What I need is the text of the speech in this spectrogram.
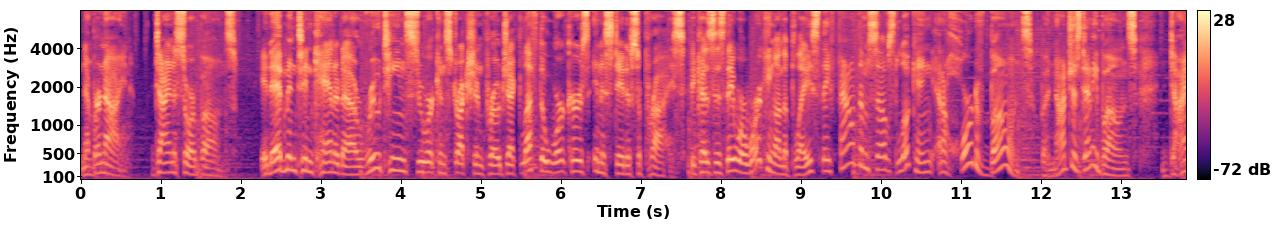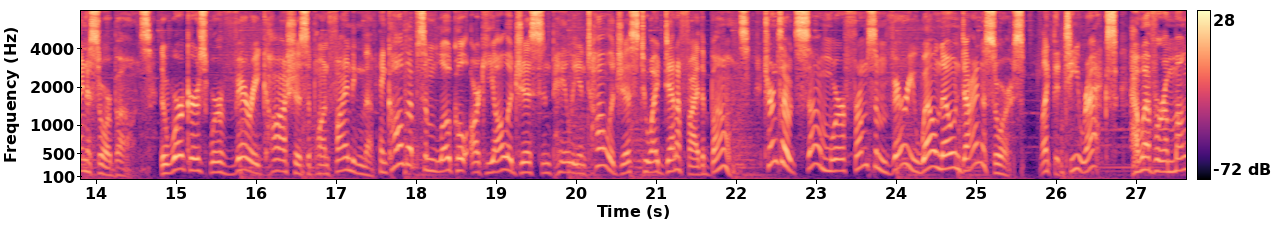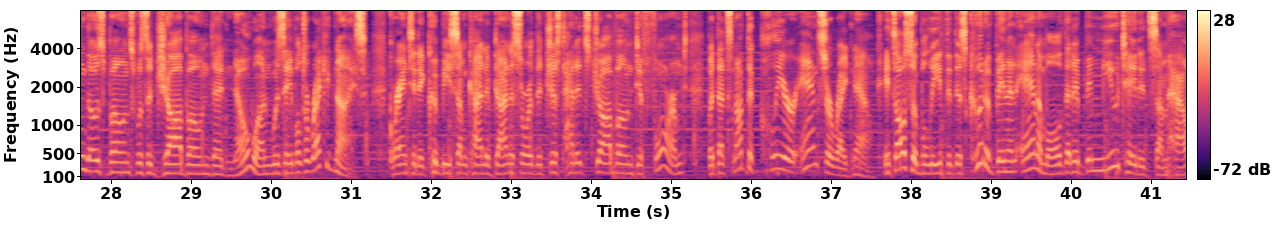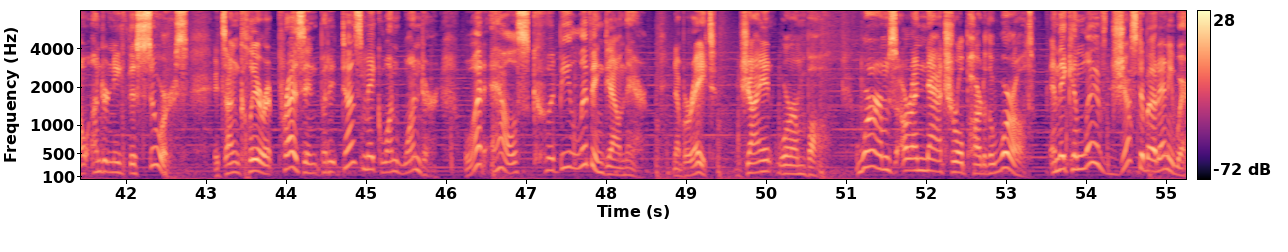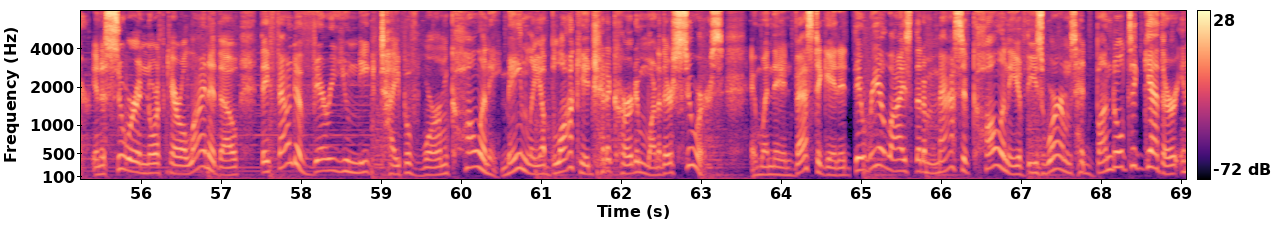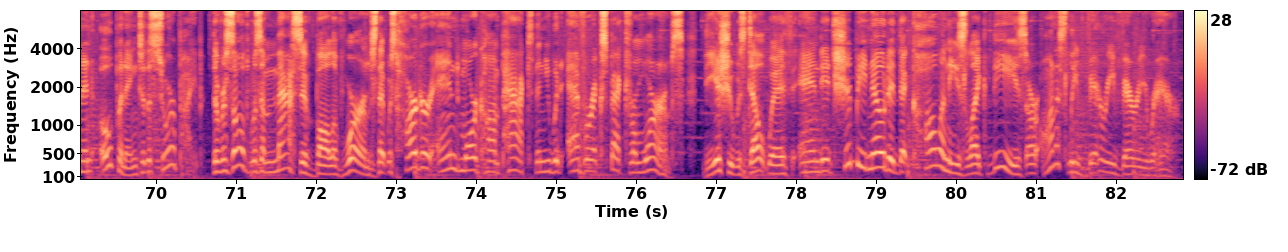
Number 9. Dinosaur Bones. In Edmonton, Canada, a routine sewer construction project left the workers in a state of surprise because as they were working on the place, they found themselves looking at a hoard of bones. But not just any bones, dinosaur bones. The workers were very cautious upon finding them and called up some local archaeologists and paleontologists to identify the bones. Turns out some were from some very well known dinosaurs like the T Rex. However, among those bones was a jawbone that no one was able to recognize. Granted, it could be some kind of dinosaur that just had its jawbone deformed, but that's not the clear answer right now. It's also believed that this could have been an animal that had been mutated somehow underneath the sewers. It's unclear at present, but it does make one wonder what else could be living down there? Number 8 Giant Worm Ball. Worms are a natural part of the world, and they can live just about anywhere. In a sewer in North Carolina, though, they found a very unique type of worm colony. Mainly, a blockage had occurred in one of their sewers, and when they investigated, they realized that a massive colony of these worms had bundled together in an opening to the sewer pipe. The result was a massive ball of worms that was harder and more compact than you would ever expect from worms. The issue was dealt with, and it should be noted that colonies like these are honestly very, very rare.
